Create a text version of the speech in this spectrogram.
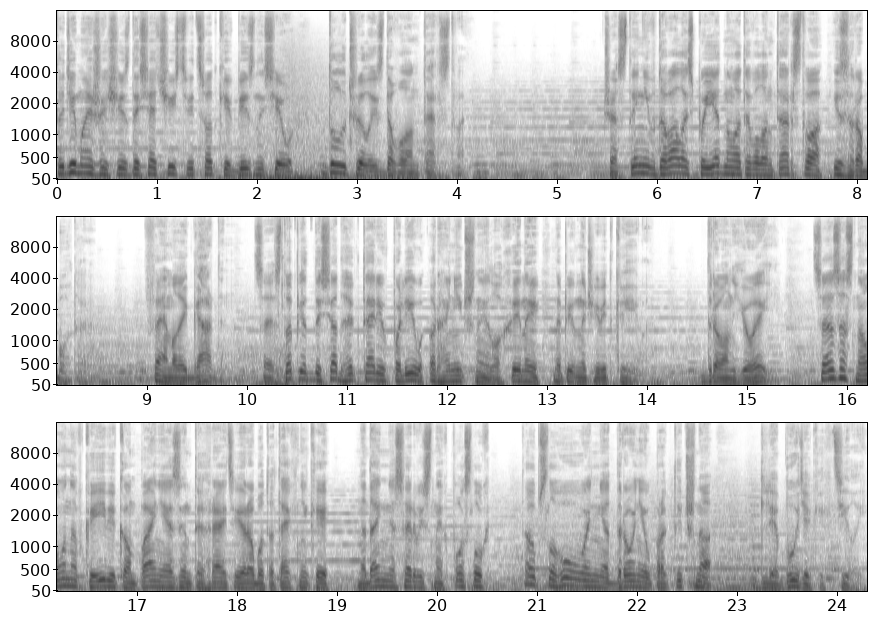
тоді майже 66% бізнесів долучились до волонтерства. Частині вдавалось поєднувати волонтерство із роботою. Family Garden – це 150 гектарів полів органічної лохини на півночі від Києва. Drone.ua – це заснована в Києві компанія з інтеграції робототехніки, надання сервісних послуг та обслуговування дронів практично для будь-яких цілей.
